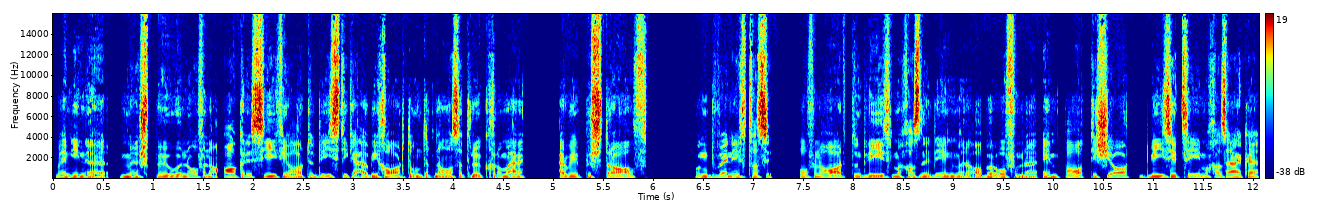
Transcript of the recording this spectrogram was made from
wenn ich einem Spieler auf eine aggressive Art und Weise die gelbe Karte unter die Nase drücke. Und er, er wird bestraft. Und wenn ich das auf eine Art und Weise, man kann es nicht immer, aber auf eine empathische Art und Weise jetzt immer kann sagen,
